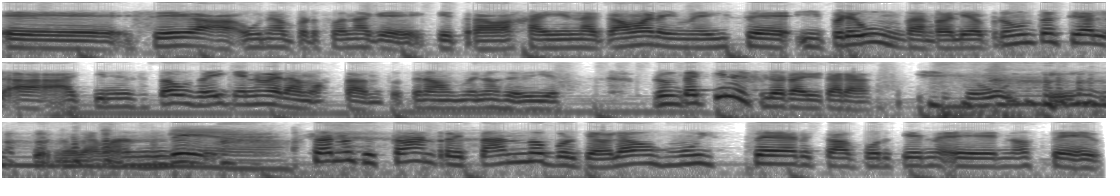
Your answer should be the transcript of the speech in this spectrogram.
eh, llega una persona que, trabaja ahí en la cámara y me dice, y pregunta en realidad, pregunta a, quienes estábamos ahí, que no éramos tantos, éramos menos de 10. Pregunta, ¿quién es Flor Alcaraz? Y yo dije, uy, ¿qué hice? Me la mandé. Ya nos estaban retando porque hablábamos muy cerca, porque, eh, no sé,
